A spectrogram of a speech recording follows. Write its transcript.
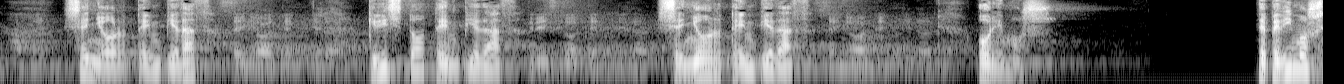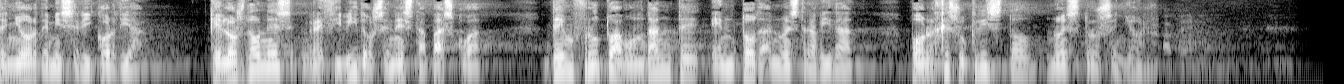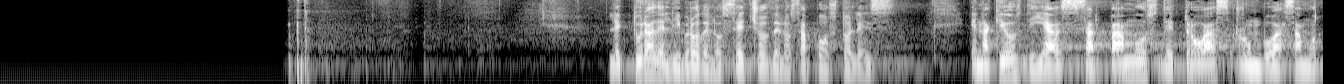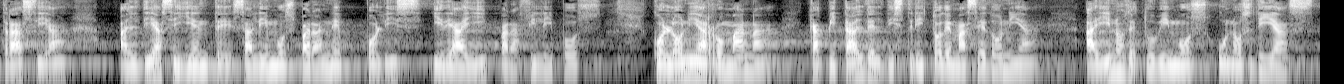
Señor, ten piedad. Cristo, ten piedad. Señor, ten piedad. Oremos. Te pedimos, Señor de misericordia, que los dones recibidos en esta Pascua den fruto abundante en toda nuestra vida. Por Jesucristo nuestro Señor. Lectura del libro de los Hechos de los Apóstoles. En aquellos días zarpamos de Troas rumbo a Samotracia. Al día siguiente salimos para Népolis y de ahí para Filipos, colonia romana, capital del distrito de Macedonia. Ahí nos detuvimos unos días.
